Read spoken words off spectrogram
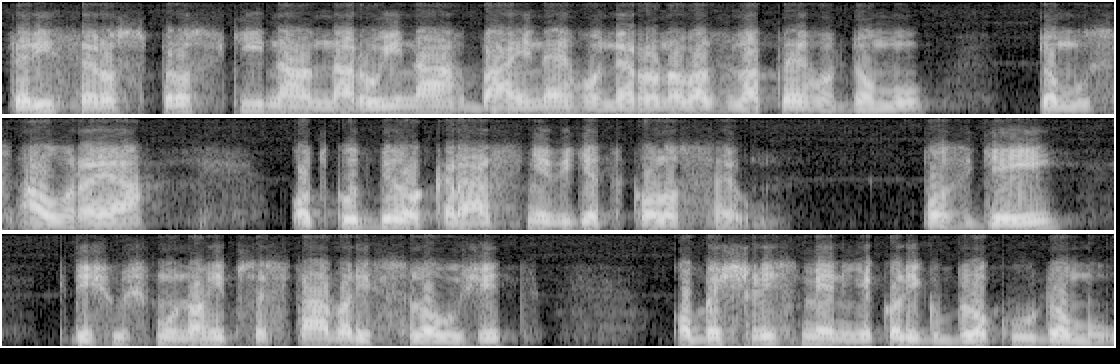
který se rozprostínal na ruinách bájného Neronova zlatého domu, domu z Aurea, odkud bylo krásně vidět Koloseum. Později, když už mu nohy přestávaly sloužit, obešli jsme jen několik bloků domů.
